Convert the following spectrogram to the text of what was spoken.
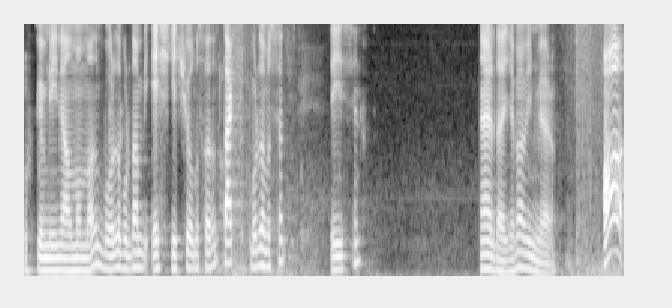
Ruh gömleğini almam lazım. Bu arada buradan bir eş geçiyor olması lazım. Tak burada mısın? Değilsin. Nerede acaba bilmiyorum. Aa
